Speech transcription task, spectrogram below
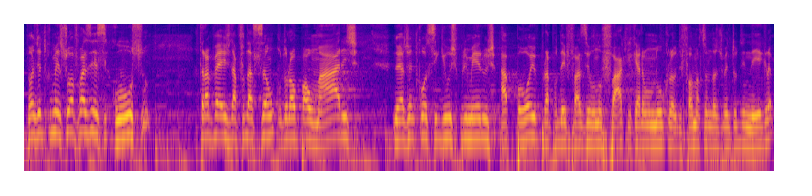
Então a gente começou a fazer esse curso através da Fundação Cultural Palmares. né? A gente conseguiu os primeiros apoios para poder fazer o NUFAC, que era um núcleo de formação da juventude negra.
